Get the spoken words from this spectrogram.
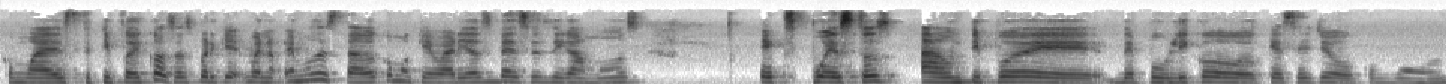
Como a este tipo de cosas, porque, bueno, hemos estado como que varias veces, digamos, expuestos a un tipo de, de público, qué sé yo, como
